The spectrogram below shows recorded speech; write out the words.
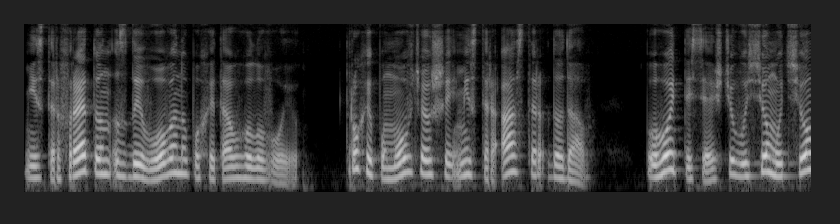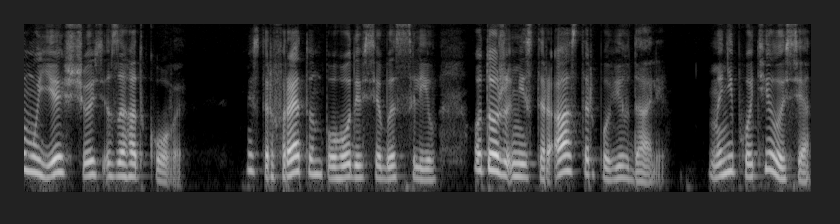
Містер Фретон здивовано похитав головою. Трохи помовчавши, містер Астер додав Погодьтеся, що в усьому цьому є щось загадкове. Містер Фретон погодився без слів, отож містер Астер повів далі. Мені б хотілося.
